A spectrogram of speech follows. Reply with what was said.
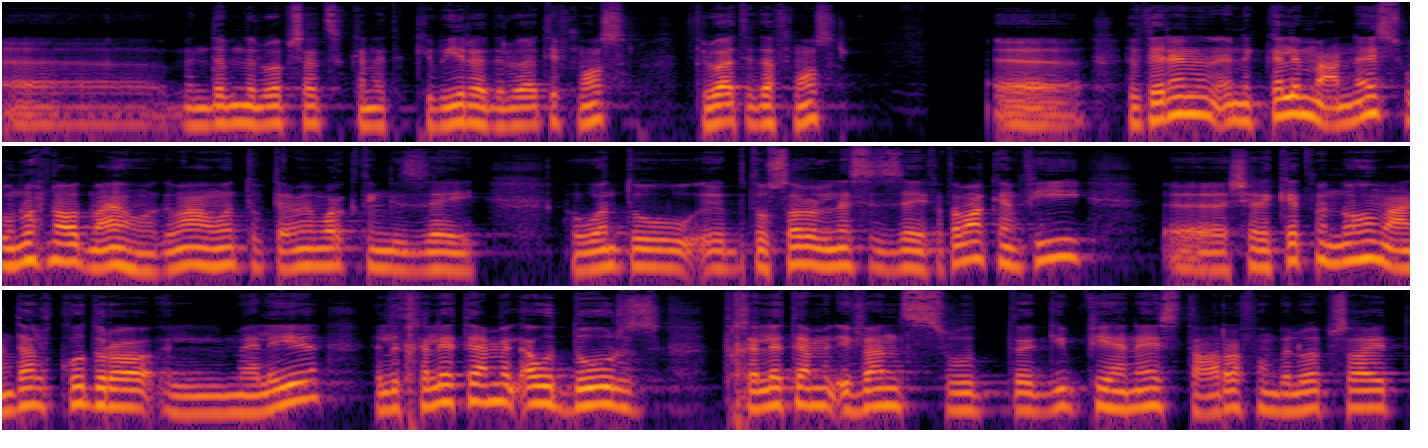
آه من ضمن ال websites كانت الكبيره دلوقتي في مصر. في الوقت ده في مصر. آه، ابتدينا نتكلم مع الناس ونروح نقعد معاهم. يا جماعة هو أنتوا بتعملوا marketing إزاي؟ هو أنتوا بتوصلوا للناس إزاي؟ فطبعا كان في آه، شركات منهم عندها القدرة المالية اللي تخليها تعمل outdoors تخليها تعمل events وتجيب فيها ناس تعرفهم بال website.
